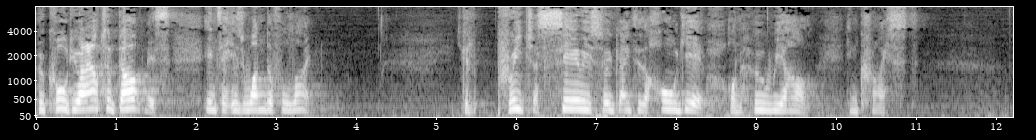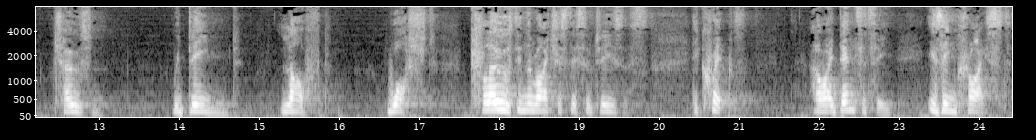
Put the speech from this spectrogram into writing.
who called you out of darkness into His wonderful light. You could preach a series through going through the whole year on who we are in Christ. Chosen, redeemed, loved, washed, clothed in the righteousness of Jesus, equipped. Our identity is in Christ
